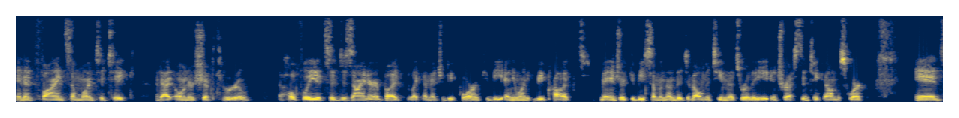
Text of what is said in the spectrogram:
and then find someone to take that ownership through. Hopefully, it's a designer, but like I mentioned before, it could be anyone. It could be product manager. It could be someone on the development team that's really interested in taking on this work. And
